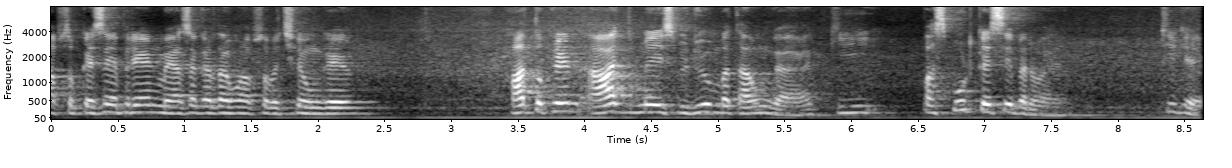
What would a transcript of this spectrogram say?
आप सब कैसे हैं फ्रेंड? मैं ऐसा करता हूँ आप सब अच्छे होंगे। हाँ तो फ्रेंड, आज मैं इस वीडियो में बताऊँगा कि पासपोर्ट कैसे बनवाएँ। ठीक है,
